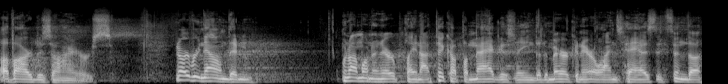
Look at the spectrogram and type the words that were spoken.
of our desires. You know, every now and then, when I'm on an airplane, I pick up a magazine that American Airlines has. It's in the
